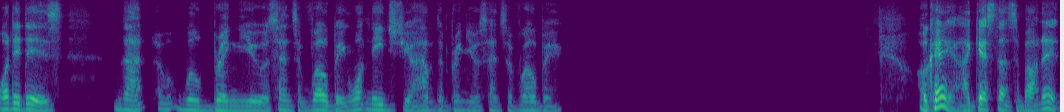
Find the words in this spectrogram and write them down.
what it is that uh, will bring you a sense of well-being what needs do you have that bring you a sense of well-being okay i guess that's about it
